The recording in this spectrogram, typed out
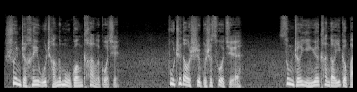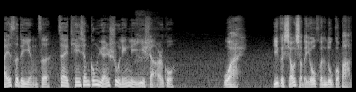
顺着黑无常的目光看了过去。不知道是不是错觉，宋哲隐约看到一个白色的影子在天香公园树林里一闪而过。喂。一个小小的游魂路过罢了，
